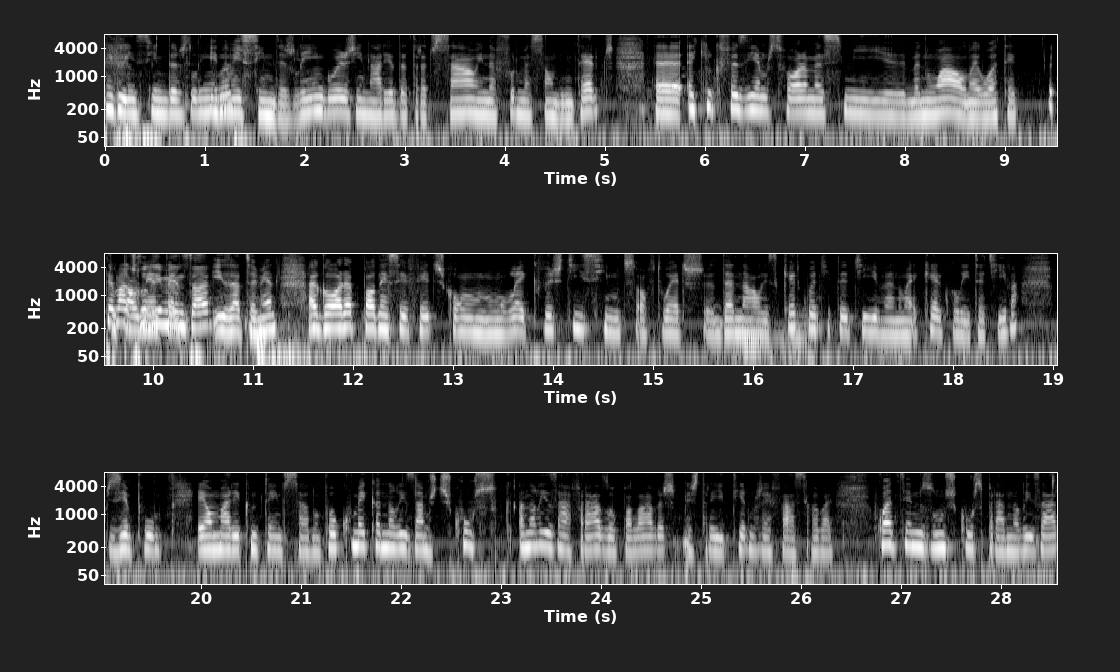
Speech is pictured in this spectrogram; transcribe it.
E do ensino das línguas. E no ensino das línguas, e na área da tradução, e na formação de intérpretes. Uh, aquilo que fazíamos de forma semi-manual, não é? ou até Até mais rudimentar. Exatamente. Agora podem ser feitos com um leque vastíssimo de softwares de análise, quer quantitativa, não é, quer qualitativa. Por exemplo, é uma área que me tem interessado um pouco, como é que analisamos discurso. Analisar frase ou palavras, extrair termos é fácil. Agora, quando temos um discurso para analisar,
